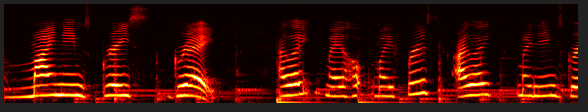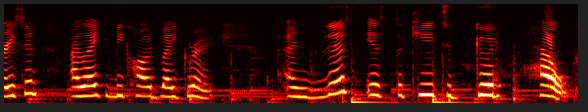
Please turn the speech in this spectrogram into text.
My name's Grace Gray. I like my my first. I like my name's Grayson. I like to be called by Gray, and this is the key to good health.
